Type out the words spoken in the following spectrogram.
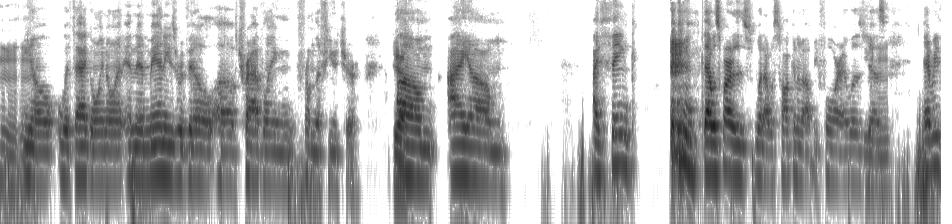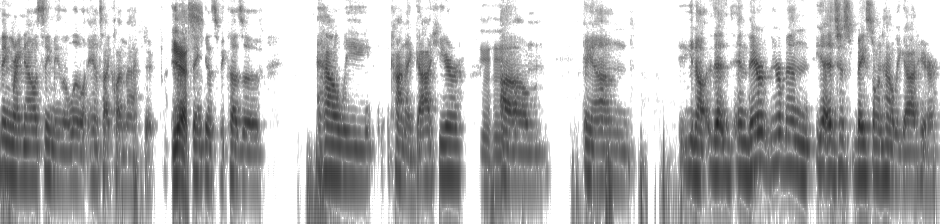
Mhm. you know with that going on and then manny's reveal of traveling from the future Yeah. um i um i think that was part of this what i was talking about before it was just Mhm. everything right now is seeming a little anticlimactic Yes. i think it's because of how we kind of got here Mhm. um and you know that and there there have been yeah it's just based on how we got here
